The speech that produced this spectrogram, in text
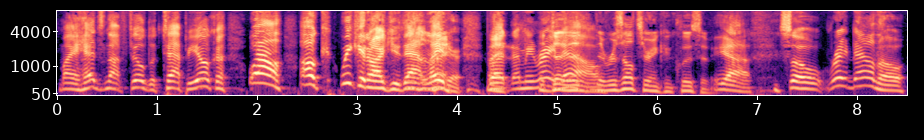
my head's not filled with tapioca. Well, okay, we can argue that later. But I mean, right the, the- now, the, results are inconclusive. yeah. So right now, though,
